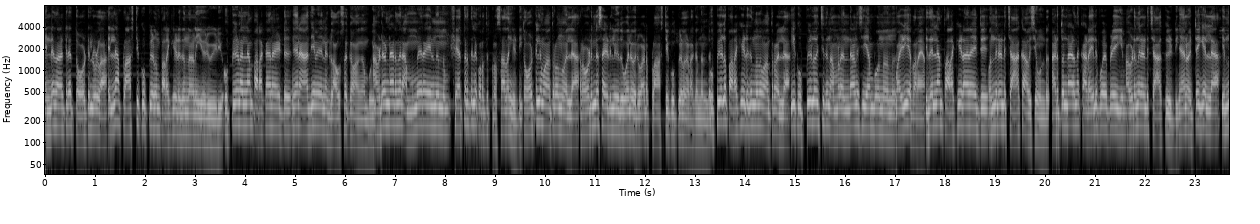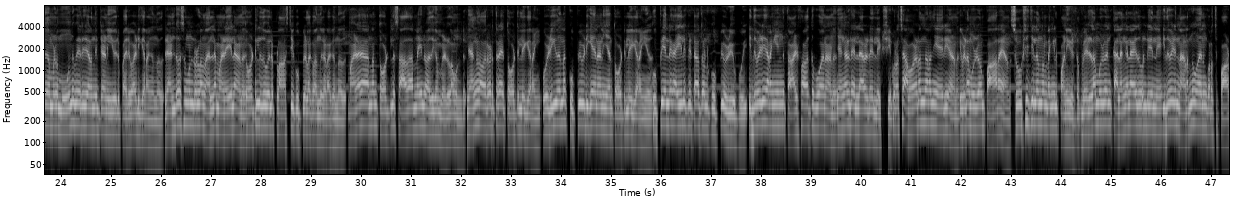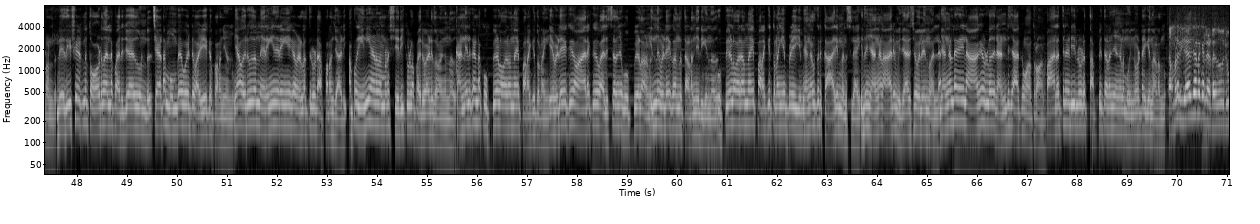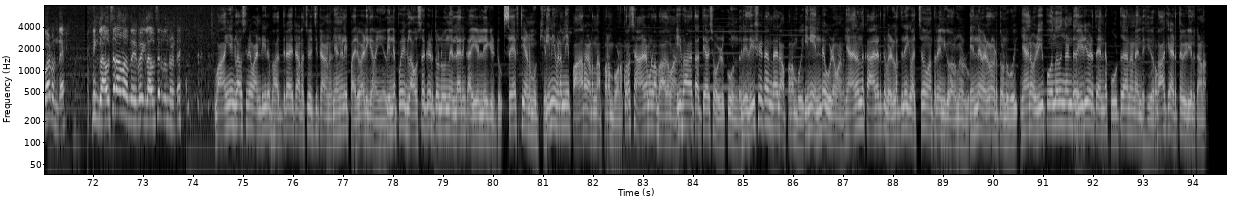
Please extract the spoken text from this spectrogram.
എന്റെ നാട്ടിലെ തോട്ടിലുള്ള എല്ലാ പ്ലാസ്റ്റിക് കുപ്പികളും പറക്കിയെടുക്കുന്നതാണ് ഈ ഒരു വീഡിയോ. കുപ്പികളെല്ലാം പറക്കാനായിട്ട് ഞാൻ ആദ്യമേ തന്നെ ഗ്ലൗസ് ഒക്കെ വാങ്ങാൻ പോയി. അവിടെ ഉണ്ടായിരുന്ന ഒരു അമ്മയുടെ കയ്യിൽ നിന്നും ക്ഷേത്രത്തിലെ കുറച്ച് പ്രസാദം കിട്ടി. തോട്ടിൽ മാത്രമൊന്നുമല്ല റോഡിന്റെ സൈഡിലും ഇതുപോലെ ഒരുപാട് പ്ലാസ്റ്റിക് കുപ്പികൾ കിടക്കുന്നുണ്ട്. കുപ്പികൾ പറക്കിയെടുക്കുന്നത് മാത്രമല്ല ഈ കുപ്പികൾ വെച്ചിട്ട് നമ്മൾ എന്താണ് ചെയ്യാൻ പോകുന്നതെന്ന് വഴിയെ പറയാം. ഇതെല്ലാം പറക്കിയിടാനായിട്ട് ഒന്ന് രണ്ട് ചാക്ക് ആവശ്യമുണ്ട്. അടുത്തുണ്ടായിരുന്ന കടയിൽ പോയപ്പോഴേക്കും അവിടുന്ന് രണ്ട് ചാക്ക് കിട്ടി. ഞാൻ ഒറ്റയ്ക്കല്ല ഇന്ന് നമ്മൾ മൂന്ന് പേര് ചേർന്നിട്ടാണ് ഈ ഒരു പരിപാടിക്ക് ഇറങ്ങുന്നത്. രണ്ടു ദിവസം കൊണ്ടുള്ള നല്ല മഴയിലാണ് തോട്ടിൽ ഇതുപോലെ പ്ലാസ്റ്റിക് കുപ്പികളൊക്കെ വന്ന് കിടക്കുന്നത്. മഴ കാരണം തോട്ടിൽ സാധാരണയിലും അധികം വെള്ളമുണ്ട്. ഞങ്ങൾ ഓരോരുത്തരായി തോട്ടിലേക്ക് ഇറങ്ങി. ഒഴുകി വന്ന കുപ്പി പിടിക്കാനാണ് ഞാൻ തോട്ടിലേക്ക് ഇറങ്ങിയത്. കുപ്പി എന്റെ കയ്യിൽ കിട്ടാത്തതുകൊണ്ട് കുപ്പി ഒഴുകി പോയി. ഇതുവഴി ഇറങ്ങി അങ്ങ് താഴ്ഭാഗത്ത് പോകാനാണ് ഞങ്ങളുടെ എല്ലാവരുടെയും ലക്ഷ്യം. കുറച്ച് അപകടം നിറഞ്ഞ ഏരിയയാണ്. ഇവിടെ മുഴുവൻ പാറയാണ്. സൂക്ഷിച്ചില്ലെന്നുണ്ടെങ്കിൽ പണി കിട്ടും. വെള്ളം മുഴുവൻ കലങ്ങലായതുകൊണ്ട് തന്നെ ഇതുവഴി നടന്നു പോകാനും കുറച്ച് പാടുണ്ട്. രതീഷ് ചേട്ടന് തോട് നല്ല പരിചയമായതുകൊണ്ട് ചേട്ടൻ മുമ്പേ പോയിട്ട് വഴിയൊക്കെ പറഞ്ഞു തന്നു. ഞാൻ ഒരുവിധം നിരങ്ങി നിരങ്ങിയൊക്കെ വെള്ളത്തിലൂടെ അപ്പുറം ചാടി. അപ്പോൾ ഇനിയാണ് നമ്മുടെ ശരിക്കുള്ള പരിപാടി തുടങ്ങുന്നത്. കണ്ണിൽ കണ്ട കുപ്പികൾ ഓരോന്നായി പറക്കി തുടങ്ങി. എവിടെയൊക്കെയോ ആരൊക്കെയോ വലിച്ചെറിഞ്ഞ കുപ്പികളാണ്. ഇന്ന് ഇവിടേക്ക് വന്ന് തടഞ്ഞിരിക്കുന്നത്. കുപ്പികൾ ഓരോന്നായി പറക്കി തുടങ്ങിയപ്പോഴേക്കും ഞങ്ങൾക്കൊരു കാര്യം മനസ്സിലായി. ഇത് ഞങ്ങൾ ആരും വിചാരിച്ച പോലെയൊന്നും അല്ല. ഞങ്ങളുടെ കയ്യിൽ ആകെ ഉള്ളത് രണ്ട് ചാക്ക് മാത്രമാണ്. പാലത്തിനടിയിലൂടെ തപ്പിത്തടഞ്ഞ് ഞങ്ങൾ മുന്നോട്ടേക്ക് നടന്നു. നമ്മൾ വിചാരിച്ചാണല്ലോ ഒരുപാടുണ്ട്. ഗ്ലൗസ് ഇടാൻ പറഞ്ഞു ഇപ്പൊ ഗ്ലൗസ് എടുത്തോട്ടെ വാങ്ങിയ ഗ്ലൗസിനെ വണ്ടിയിൽ ഭദ്രമായിട്ട് അടച്ചു വെച്ചിട്ടാണ് ഞങ്ങൾ ഈ പരിപാടിക്ക് ഇറങ്ങിയത്. പിന്നെ പോയി ഗ്ലൗസ് ഒക്കെ എടുത്തുകൊണ്ട് വന്ന് എല്ലാവരും കൈകളിലേക്ക് ഇട്ടു. സേഫ്റ്റിയാണ് മുഖ്യം. ഇനി ഇവിടെ ഈ പാറ കടന്ന് അപ്പുറം പോകണം കുറച്ച് ആഴമുള്ള ഭാഗമാണ്. ഈ ഭാഗത്ത് അത്യാവശ്യം ഒഴുക്കുണ്ട് രതീഷ് ഏട്ടൻ എന്തായാലും അപ്പുറം പോയി. ഇനി എന്റെ ഊഴമാണ്. ഞാനൊന്ന് കാലെടുത്ത് വെള്ളത്തിലേക്ക് വെച്ചത് മാത്രമേ എനിക്ക് ഓർമ്മയുള്ളൂ. എന്നെ വെള്ളം എടുത്തുകൊണ്ട് പോയി. ഞാൻ ഒഴുകി പോകുന്നതും കണ്ട് വീഡിയോ എടുത്ത എന്റെ കൂട്ടുകാരനാണ് എന്റെ ഹീറോ ബാക്കി അടുത്ത വീഡിയോയിൽ കാണാം.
